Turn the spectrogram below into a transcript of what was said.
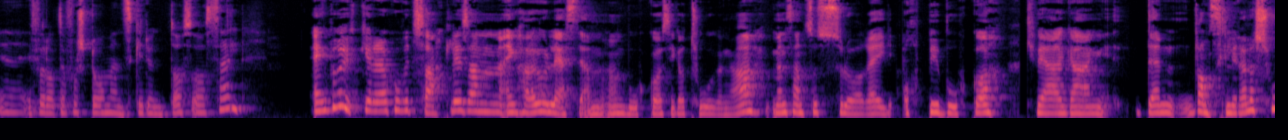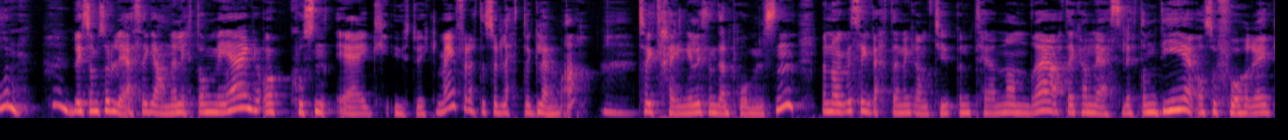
eh, i forhold til å forstå mennesker rundt oss og oss selv. Jeg bruker det hovedsakelig sånn Jeg har jo lest gjennom boka sikkert to ganger, men sånn, så slår jeg opp i boka hver gang det er en vanskelig relasjon. Liksom Så leser jeg gjerne litt om meg og hvordan jeg utvikler meg, for dette er så lett å glemme. Så jeg trenger liksom den påminnelsen. Men òg hvis jeg vet enegramtypen til den andre, at jeg kan lese litt om de, og så får jeg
